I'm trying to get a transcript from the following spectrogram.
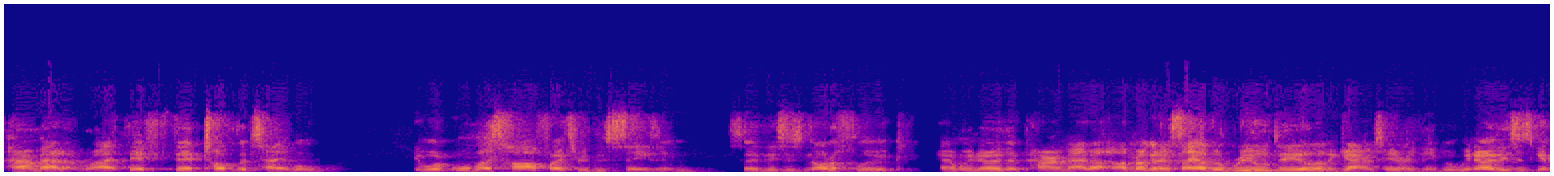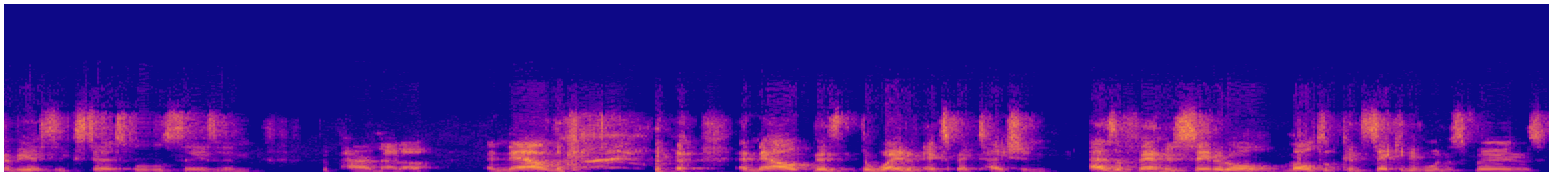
Parramatta, right? They're, they're top of the table we're almost halfway through the season, so this is not a fluke, and we know that Parramatta. I'm not going to say are the real deal and a guarantee or anything, but we know this is going to be a successful season for Parramatta. And now look, and now there's the weight of expectation. As a fan who's seen it all, multiple consecutive wooden spoons,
